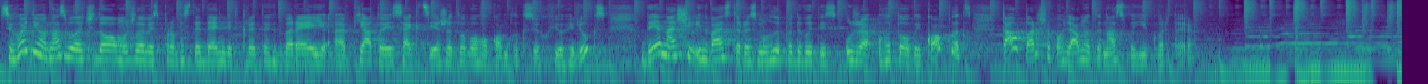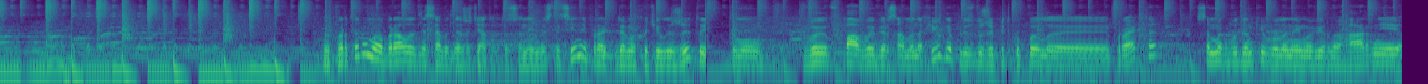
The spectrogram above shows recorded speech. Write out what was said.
Сьогодні у нас була чудова можливість провести день відкритих дверей е, п'ятої секції житлового комплексу Lux, де наші інвестори змогли подивитись уже готовий комплекс та вперше поглянути на свої квартири. Квартиру ми обрали для себе для життя. Тобто це не інвестиційний проект, де ми хотіли жити. Тому впав вибір саме на Х'юге, плюс дуже підкупили проекти самих будинків, були неймовірно гарні,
